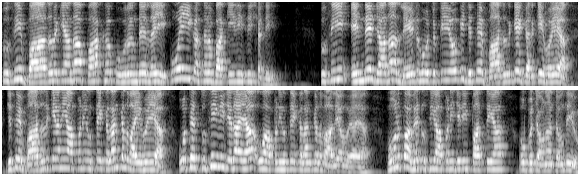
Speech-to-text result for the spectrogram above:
ਤੁਸੀਂ ਬਾਦਲ ਕਿਆਂ ਦਾ ਪੱਖ ਪੂਰਨ ਦੇ ਲਈ ਕੋਈ ਕਸਰ ਬਾਕੀ ਨਹੀਂ ਸੀ ਛੱਡੀ। ਤੁਸੀਂ ਇੰਨੇ ਜ਼ਿਆਦਾ ਲੇਟ ਹੋ ਚੁੱਕੇ ਹੋ ਕਿ ਜਿੱਥੇ ਬਾਦਲ ਕੇ ਗਰਕੇ ਹੋਏ ਆ, ਜਿੱਥੇ ਬਾਦਲ ਕਿਆਂ ਨੇ ਆਪਣੇ ਉੱਤੇ ਕਲੰਕ ਲਵਾਏ ਹੋਏ ਆ, ਉੱਥੇ ਤੁਸੀਂ ਵੀ ਜਿਹੜਾ ਆ, ਉਹ ਆਪਣੇ ਉੱਤੇ ਕਲੰਕ ਲਵਾ ਲਿਆ ਹੋਇਆ ਆ। ਹੁਣ ਭਾਵੇਂ ਤੁਸੀਂ ਆਪਣੀ ਜਿਹੜੀ ਪੱਤ ਆ, ਉਹ ਬਚਾਉਣਾ ਚਾਹੁੰਦੇ ਹੋ,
